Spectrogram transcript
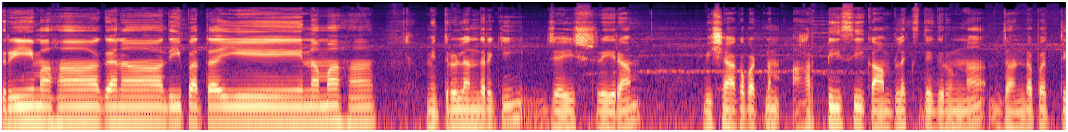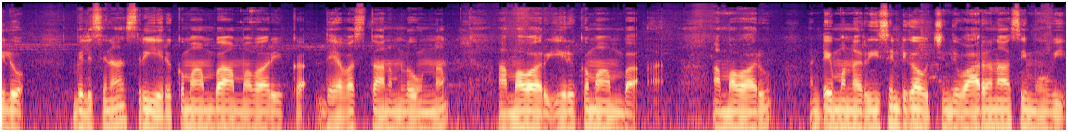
శ్రీమహాగణాధిపతయే నమ. మిత్రులందరికీ జై శ్రీరామ్. విశాఖపట్నం ఆర్టీసీ కాంప్లెక్స్ దగ్గరున్న దొండపత్తిలో వెలిసిన శ్రీ ఎరుకమాంబ అమ్మవారి యొక్క దేవస్థానంలో ఉన్న అమ్మవారు ఎరుకమాంబ అమ్మవారు. అంటే మొన్న రీసెంట్గా వచ్చింది వారణాసి మూవీ.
